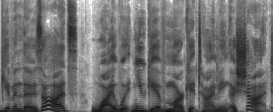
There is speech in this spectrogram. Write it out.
Given those odds, why wouldn't you give market timing a shot?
